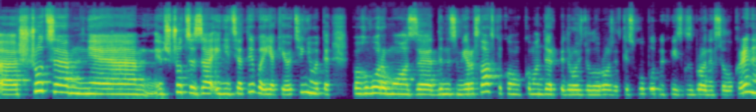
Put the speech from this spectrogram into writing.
Е, Що це е, що це за ініціатива? Як її оцінювати? Поговоримо з Денисом Ярославським, ком- командир підрозділу розвідки сухопутних військ збройних сил України.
